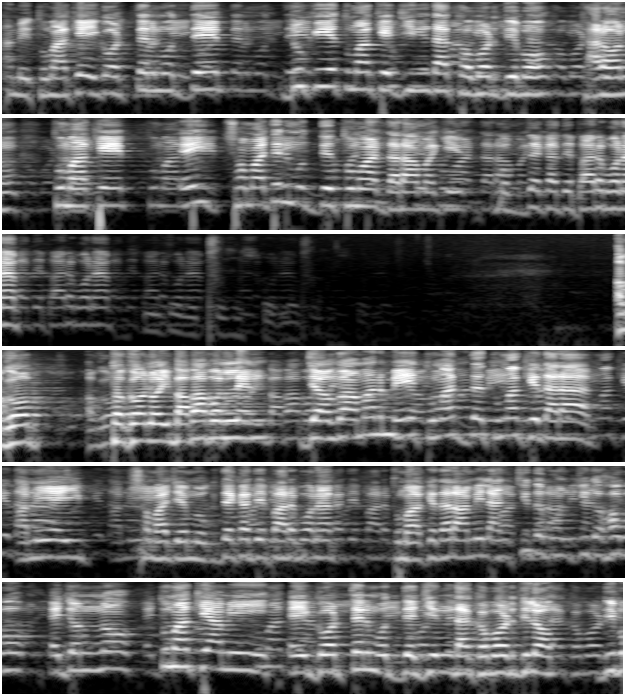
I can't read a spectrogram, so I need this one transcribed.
আমি তোমাকে এই গর্তের মধ্যে ঢুকিয়ে তোমাকে জিন্দা খবর দিব। কারণ তোমাকে এই সমাজের মধ্যে তোমার দ্বারা আমাকে মুখ দেখাতে পারব না। অগো তখন ওই বাবা বললেন যে অগো আমার মেয়ে তোমার তোমাকে দ্বারা আমি এই সমাজে মুখ দেখাতে পারব না। তোমাকে দ্বারা আমি লাঞ্ছিত বঞ্চিত হব। এজন্য তোমাকে আমি এই গর্তের মধ্যে জিন্দা খবর দিল দিব।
